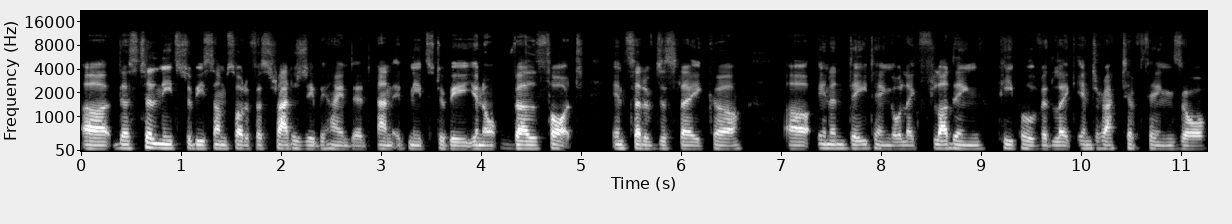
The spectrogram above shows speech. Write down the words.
uh, there still needs to be some sort of a strategy behind it and it needs to be you know well thought instead of just like uh, uh, inundating or like flooding people with like interactive things or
